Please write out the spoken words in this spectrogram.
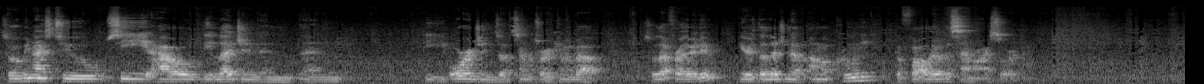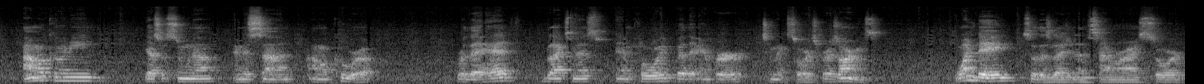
So it would be nice to see how the legend and, and the origins of the samurai sword came about. So without further ado, here's the legend of Amakuni, the father of the samurai sword. Amakuni Yasatsuna and his son, Amakura, were the head blacksmiths employed by the emperor to make swords for his armies. One day, so this legend of the samurai sword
